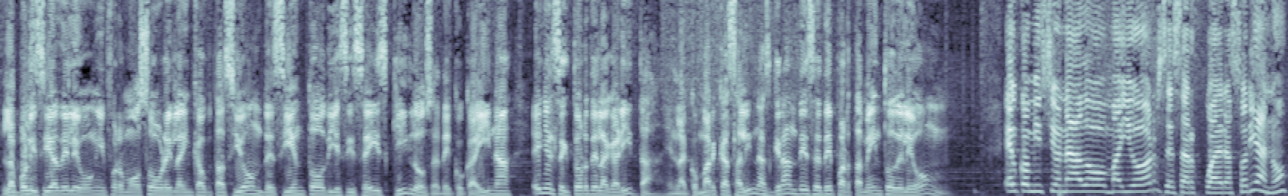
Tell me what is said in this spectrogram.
La policía de León informó sobre la incautación de 116 kilos de cocaína en el sector de La Garita, en la comarca Salinas Grandes, departamento de León. El comisionado mayor César Cuadra Soriano,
